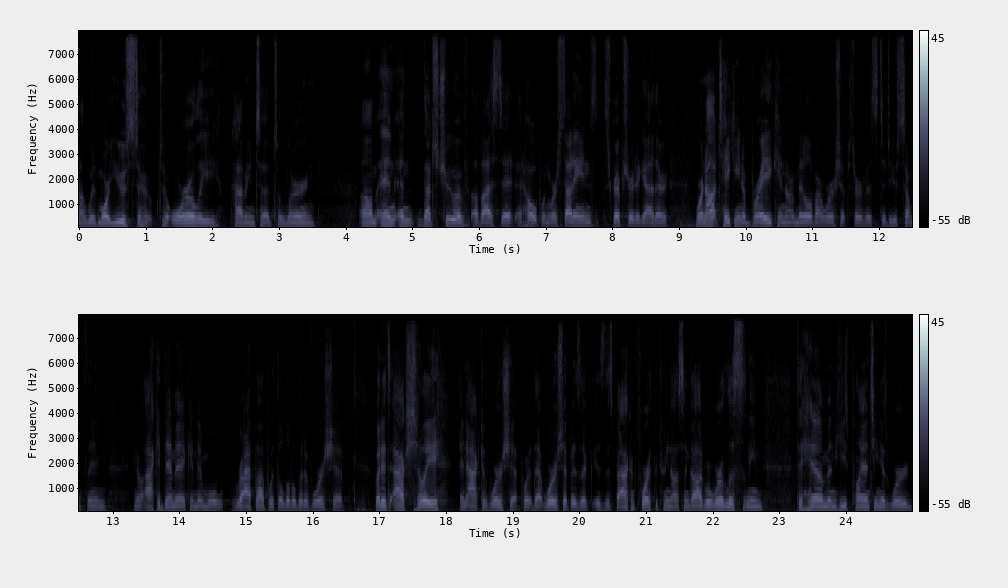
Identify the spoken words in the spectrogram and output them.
uh, was more used to, to orally having to, to learn. Um, and, and that's true of, of us at, at Hope. When we're studying Scripture together, we're not taking a break in our middle of our worship service to do something you know, academic, and then we'll wrap up with a little bit of worship. But it's actually an act of worship. That worship is, a, is this back and forth between us and God, where we're listening to Him and He's planting His word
